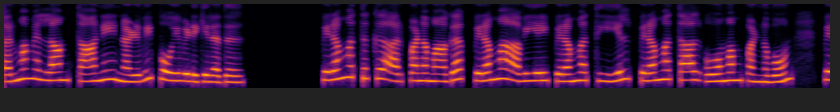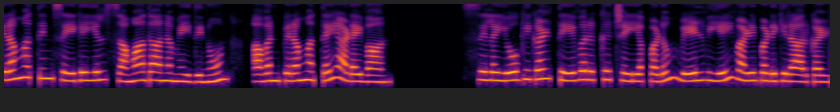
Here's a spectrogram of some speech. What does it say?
கர்மமெல்லாம் தானே நழுவி போய்விடுகிறது. பிரம்மத்துக்கு அர்ப்பணமாக பிரம்ம அவியை பிரம்ம தீயில் பிரம்மத்தால் ஓமம் பண்ணுவோன் பிரம்மத்தின் செய்கையில் சமாதானமெய்தினோன் அவன் பிரம்மத்தை அடைவான். சில யோகிகள் தேவருக்கு செய்யப்படும் வேள்வியை வழிபடுகிறார்கள்.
